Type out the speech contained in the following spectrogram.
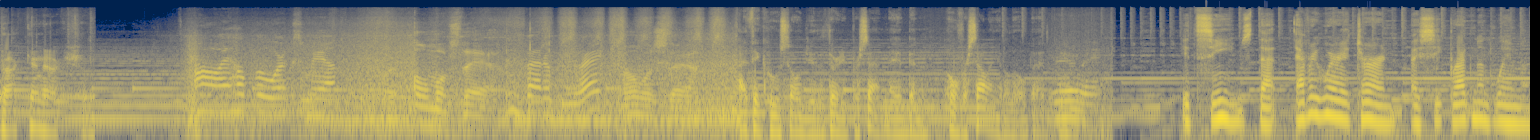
Back in action. Oh, I hope it works, man. almost there. It better be, right? Almost there. I think who sold you the 30% may have been overselling it a little bit. Really? It seems that everywhere I turn, I see pregnant women.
